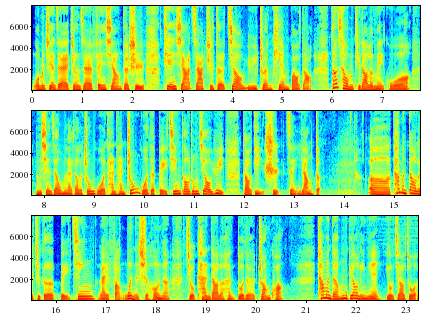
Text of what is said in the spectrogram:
我们现在正在分享的是《天下》杂志的教育专篇报道。刚才我们提到了美国，那么现在我们来到了中国，谈谈中国的北京高中教育到底是怎样的？呃，他们到了这个北京来访问的时候呢，就看到了很多的状况。他们的目标里面有叫做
